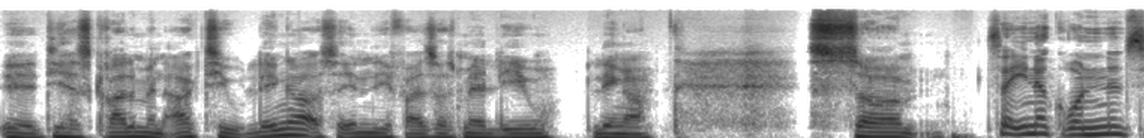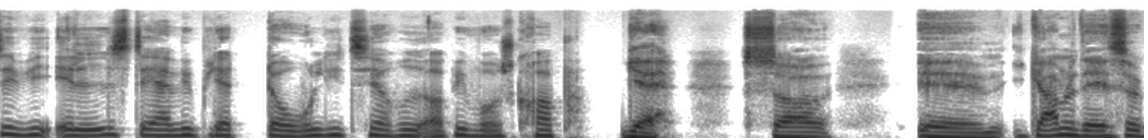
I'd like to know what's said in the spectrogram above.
øh, de her skraldemænd aktiv længere, og så ender de faktisk også med at leve længere. Så, så en af grundene til, at vi ældes, det er, at vi bliver dårlige til at rydde op i vores krop. Ja, så Øh, I gamle dage, så,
